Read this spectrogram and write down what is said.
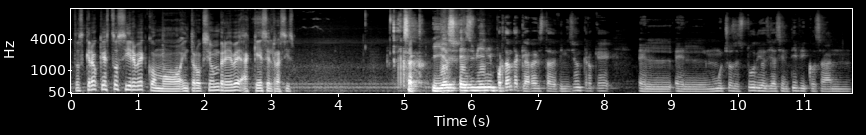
Entonces creo que esto sirve como introducción breve a qué es el racismo. Exacto. Y es, es bien importante aclarar esta definición. Creo que muchos estudios ya científicos han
